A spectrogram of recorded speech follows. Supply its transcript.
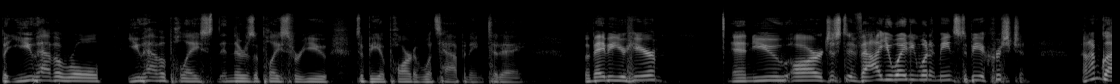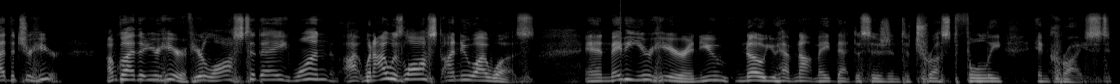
But you have a role, you have a place, and there's a place for you to be a part of what's happening today. But maybe you're here and you are just evaluating what it means to be a Christian. And I'm glad that you're here. I'm glad that you're here. If you're lost today, one, I, when I was lost, I knew I was. And maybe you're here and you know you have not made that decision to trust fully in Christ.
